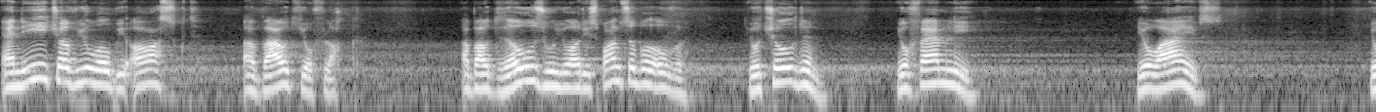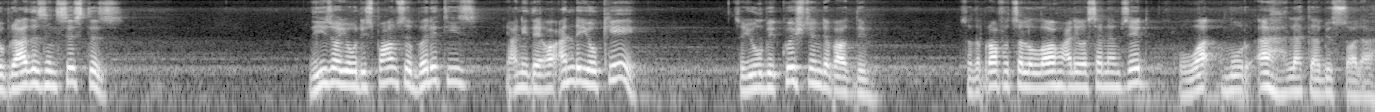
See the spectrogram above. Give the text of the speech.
And each of you will be asked about your flock about those who you are responsible over your children your family your wives your brothers and sisters. These are your responsibilities, yani they are under your care. So you will be questioned about them. So the Prophet ﷺ said, وَأْمُرْ أَهْلَكَ بِالصَّلَاةِ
